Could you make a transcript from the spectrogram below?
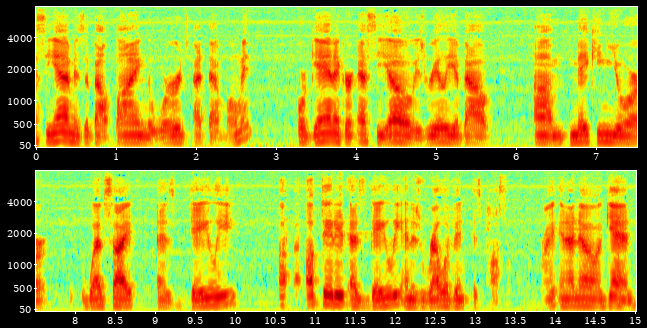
SEM is about buying the words at that moment. Organic or SEO is really about um, making your website as daily, uh, updated as daily and as relevant as possible, right? And I know, again,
